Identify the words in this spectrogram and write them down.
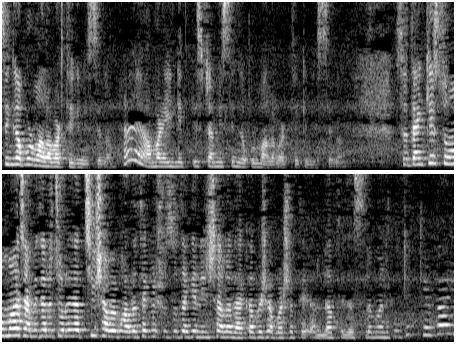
সিঙ্গাপুর মালাবার থেকে নিয়েছিলাম হ্যাঁ আমার এই নেক পিসটা আমি সিঙ্গাপুর মালাবার থেকে নিয়েছিলাম so thank you so much আমি তাহলে চলে যাচ্ছি। সবাই ভালো থেকে সুস্থ থাকেন, ইনশাআল্লাহ। দেখাবে সবার সাথে। আল্লাহ হাফিজ। আসসালামু আলাইকুম। টেক কেয়ার বাই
